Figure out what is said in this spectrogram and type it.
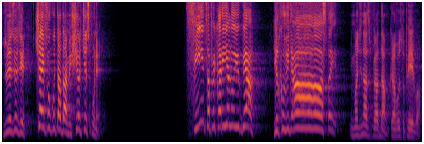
Dumnezeu zice, ce ai făcut Adam? Și el ce spune? Ființa pe care el o iubea. El convine, a, asta e. Imaginați pe Adam, când a văzut pe Eva.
